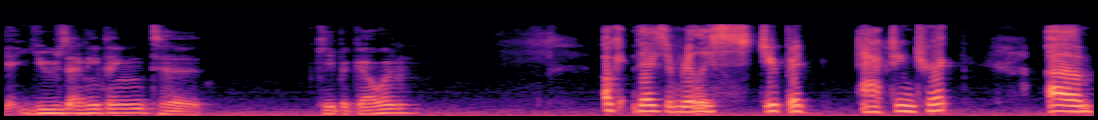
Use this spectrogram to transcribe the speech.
use anything to keep it going? Okay, there's a really stupid acting trick. Um,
